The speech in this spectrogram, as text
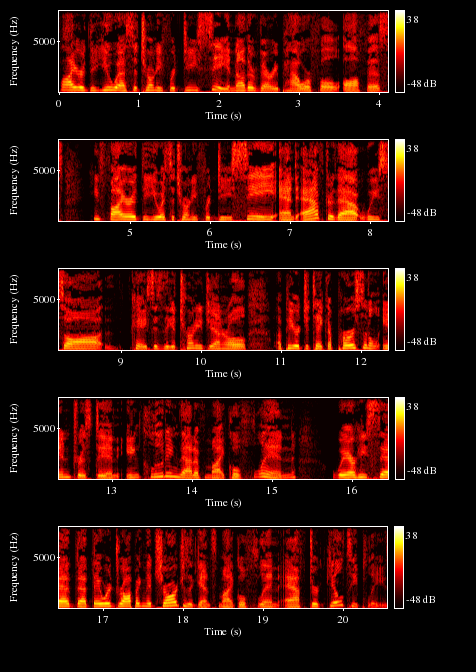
fired the U.S. Attorney for D.C., another very powerful office, he fired the U.S. Attorney for D.C., and after that, we saw cases the Attorney General appeared to take a personal interest in, including that of Michael Flynn, where he said that they were dropping the charges against Michael Flynn after guilty pleas.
